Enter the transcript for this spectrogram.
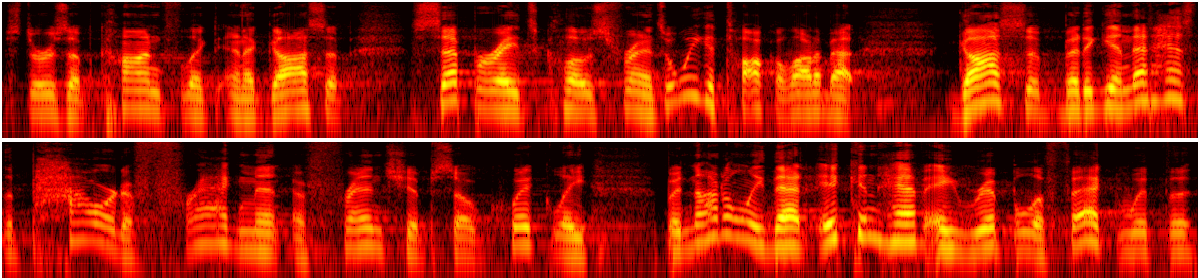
stirs up conflict and a gossip separates close friends. Well, we could talk a lot about gossip, but again, that has the power to fragment a friendship so quickly. But not only that, it can have a ripple effect with the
